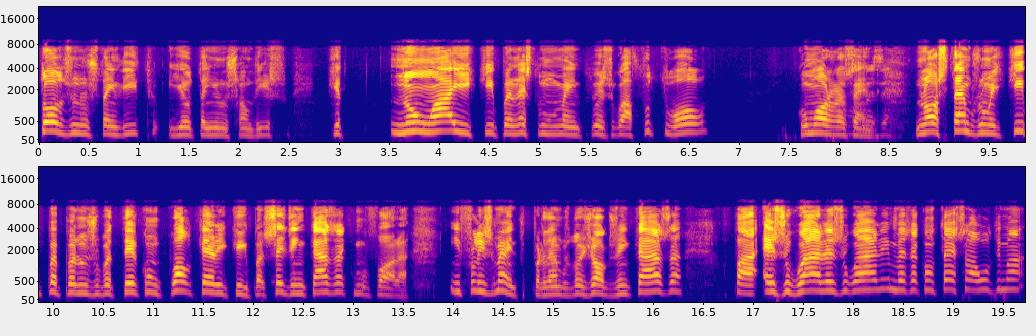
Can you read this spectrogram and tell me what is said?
todos nos têm dito, e eu tenho noção disso, que não há equipa neste momento a jogar futebol como o Resende. Nós temos uma equipa para nos bater com qualquer equipa, seja em casa como fora. Infelizmente, perdemos dois jogos em casa, pá, é jogar, é jogar, mas acontece a última,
